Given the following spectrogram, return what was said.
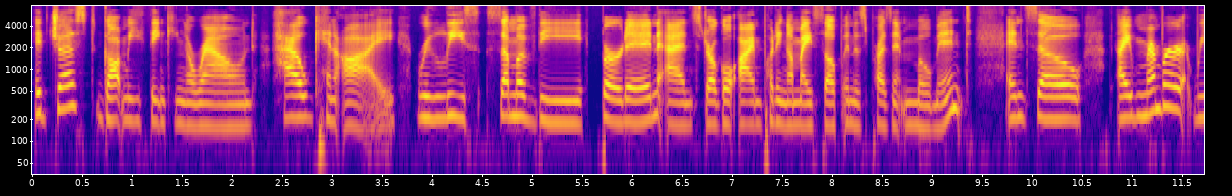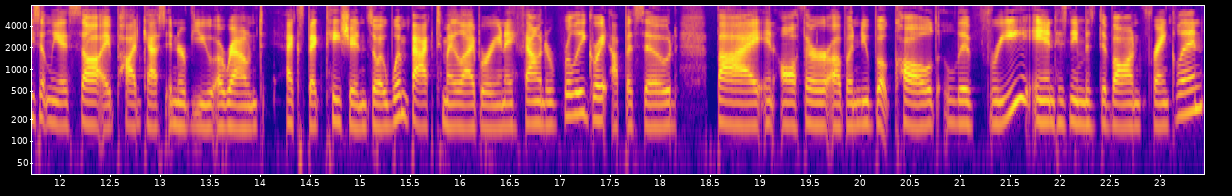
it just got me thinking around how can I release some of the burden and struggle I'm putting on myself in this present moment. And so I remember recently I saw a podcast interview around expectations. So I went back to my library and I found a really great episode by an author of a new book called Live Free, and his name is Devon Franklin.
